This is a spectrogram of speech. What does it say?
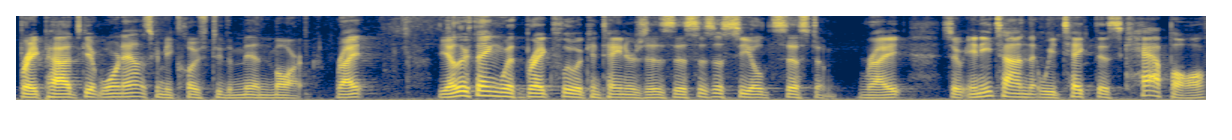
brake pads get worn out, it's gonna be close to the min mark, right? The other thing with brake fluid containers is this is a sealed system, right? So anytime that we take this cap off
